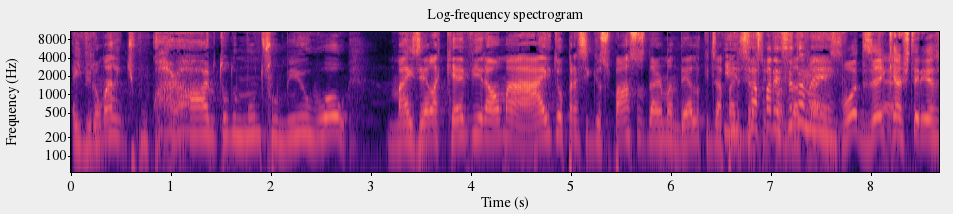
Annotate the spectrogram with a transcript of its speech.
Aí virou uma. Tipo, caralho, todo mundo sumiu, uou. Mas ela quer virar uma idol pra seguir os passos da irmã dela que desapareceu E cinco desaparecer anos também. atrás. Vou dizer É. que acho que teria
